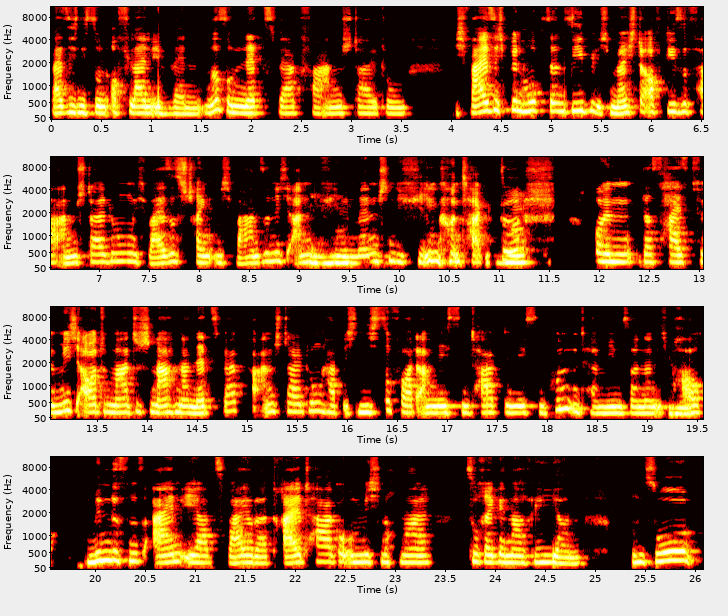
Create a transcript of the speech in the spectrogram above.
weiß ich nicht, so ein Offline-Event, ne, so eine Netzwerkveranstaltung ich weiß, ich bin hochsensibel, ich möchte auf diese Veranstaltung, ich weiß, es strengt mich wahnsinnig an, die vielen mhm. Menschen, die vielen Kontakte. Mhm. Und das heißt für mich automatisch nach einer Netzwerkveranstaltung habe ich nicht sofort am nächsten Tag den nächsten Kundentermin, sondern ich mhm. brauche mindestens ein, eher zwei oder drei Tage, um mich nochmal zu regenerieren. Und so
